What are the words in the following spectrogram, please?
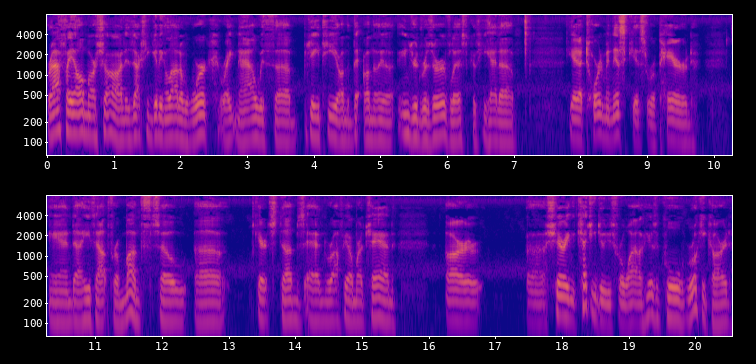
Rafael Marchán is actually getting a lot of work right now with uh, JT on the on the injured reserve list because he had a he had a torn meniscus repaired, and uh, he's out for a month. So uh, Garrett Stubbs and Rafael Marchán are uh, sharing catching duties for a while. Here's a cool rookie card.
